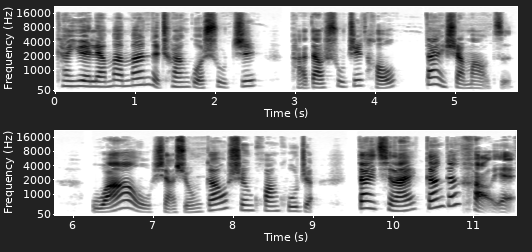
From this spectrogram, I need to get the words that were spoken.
看月亮慢慢的穿过树枝，爬到树枝头，戴上帽子。哇哦！小熊高声欢呼着：“戴起来刚刚好耶！”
